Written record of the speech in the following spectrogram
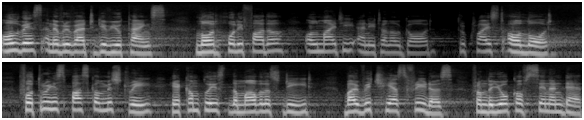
always and everywhere to give you thanks, Lord, Holy Father, Almighty and eternal God, through Christ our Lord. For through his paschal mystery, he accomplished the marvelous deed by which he has freed us from the yoke of sin and death,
